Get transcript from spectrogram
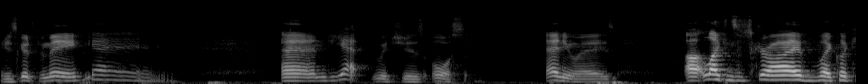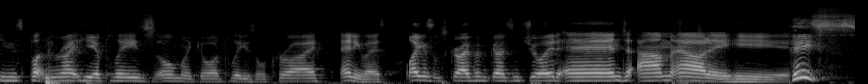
Which is good for me. Yay. And yeah, which is awesome. Anyways, uh, like and subscribe by clicking this button right here, please. Oh my god, please, I'll cry. Anyways, like and subscribe. Hope you guys enjoyed, and I'm out of here. Peace!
